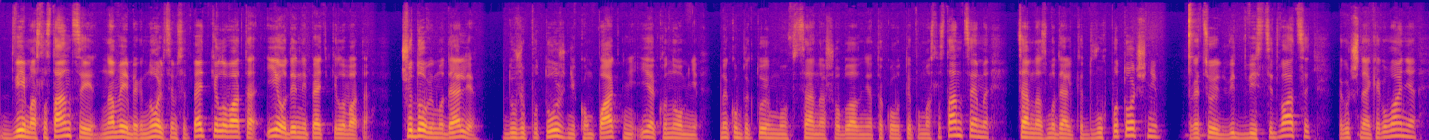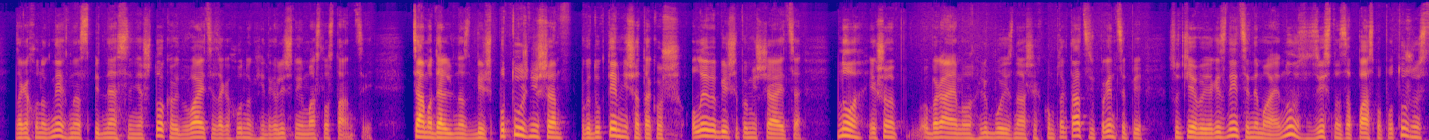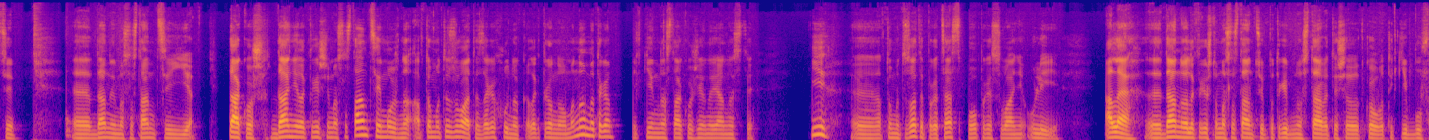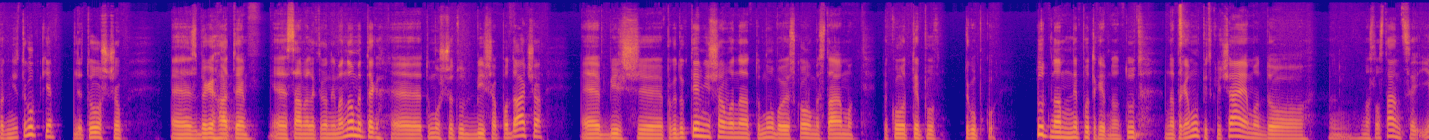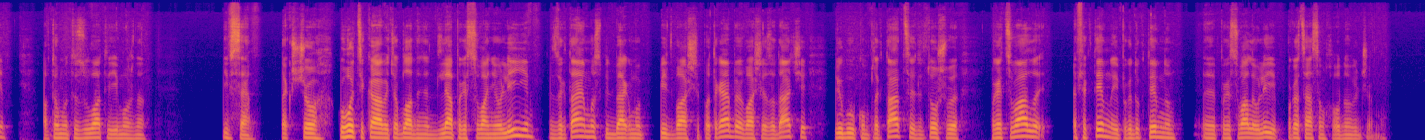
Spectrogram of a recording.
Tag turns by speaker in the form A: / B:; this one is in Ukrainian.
A: дві маслостанції на вибір 0,75 кВт і 1,5 кВт. Чудові моделі, дуже потужні, компактні і економні. Ми комплектуємо все наше обладнання такого типу маслостанціями. Це в нас модельки двохпоточні, працюють від 220, ручне керування. За рахунок них в нас піднесення штока відбувається за рахунок гідравлічної маслостанції. Ця модель у нас більш потужніша, продуктивніша, також оливи більше поміщаються. Ну, якщо ми обираємо любу із наших комплектацій, в принципі, суттєвої різниці немає. Ну, звісно, запас по потужності е, в даної маслостанції є. Також дані електричні маслостанції можна автоматизувати за рахунок електронного манометра, який в нас також є в наявності, і е, автоматизувати процес по пресуванню олії. Але е, дану електричну маслостанцію потрібно ставити ще додатково такі буферні трубки для того, щоб зберігати е, сам електронний манометр, е, тому що тут більша подача, е, більш е, продуктивніша вона, тому обов'язково ми ставимо такого типу трубку. Тут нам не потрібно. Тут напряму підключаємо до маслостанції і автоматизувати її можна і все. Так що, кого цікавить обладнання для пресування олії, звертаємось, підберемо під ваші потреби, ваші задачі, любу комплектацію для того, щоб ви працювали ефективно і продуктивно пересували олії процесом холодного віджиму.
